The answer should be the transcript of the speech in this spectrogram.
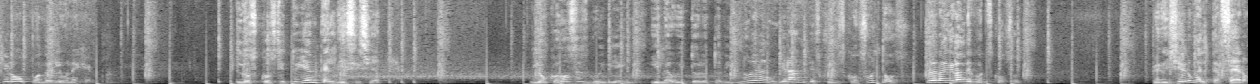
Quiero ponerle un ejemplo. Los constituyentes del 17, lo conoces muy bien, y el auditorio también, no eran grandes jurisconsultos, no eran grandes jurisconsultos, pero hicieron el tercero,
